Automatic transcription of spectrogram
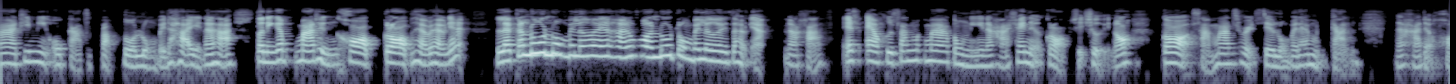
มาก ๆ ที่มีโอกาสจะปรับตัวลงไปได้นะคะ ตอนนี้ก็มาถึงขอบกรอบแถวๆเนี้ยแล้วก็รูดลงไปเลยนะคะ ทุกคนรูดลงไปเลยแถวเนี้ยนะคะ SL คือสั้นมากๆตรงนี้นะคะ แค่เหนือกรอบเฉยๆเนาะก็สามารถเทรดเซลล์ลงไปได้เหมือนกันนะคะ เดี๋ยวขอ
